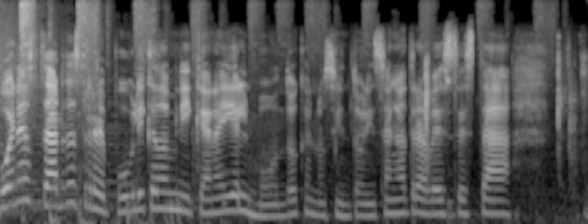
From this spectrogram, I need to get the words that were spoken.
Buenas tardes República Dominicana y el mundo que nos sintonizan a través de esta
